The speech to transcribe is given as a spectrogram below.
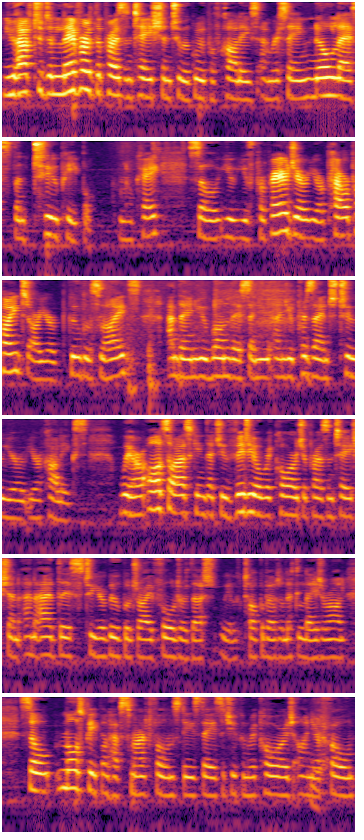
You have to deliver the presentation to a group of colleagues, and we're saying no less than two people. Okay, so you, you've prepared your, your PowerPoint or your Google Slides, and then you run this and you and you present to your, your colleagues. We are also asking that you video record your presentation and add this to your Google Drive folder that we'll talk about a little later on. So, most people have smartphones these days that you can record on your yeah. phone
